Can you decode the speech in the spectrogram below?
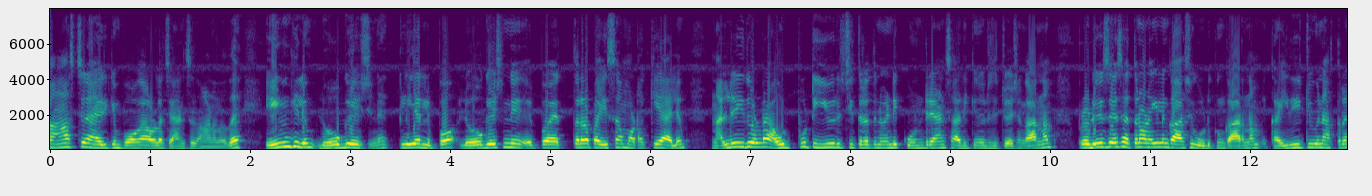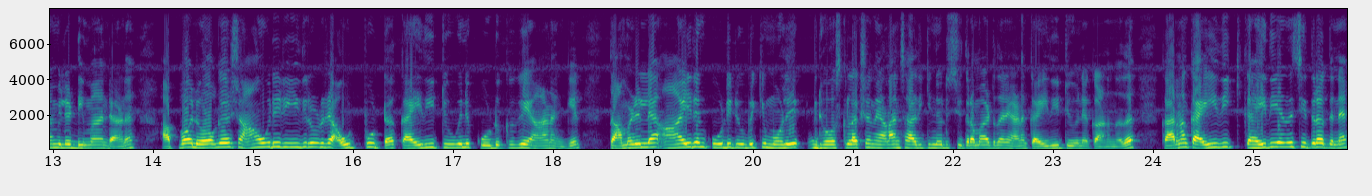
കാസ്റ്റിനായിരിക്കും പോകാനുള്ള ചാൻസ് കാണുന്നത്. എങ്കിലും ലോകേഷിന് ക്ലിയർലി ഇപ്പോൾ ലോകേഷിന് ഇപ്പോൾ എത്ര പൈസ മുടക്കിയാലും നല്ല രീതിയിലുള്ള ഔട്ട്പുട്ട് ഈ ഒരു ചിത്രത്തിന് വേണ്ടി കൊണ്ടുവരാൻ സാധിക്കുന്ന ഒരു സിറ്റുവേഷൻ കാരണം പ്രൊഡ്യൂസേഴ്സ് എത്ര വേണമെങ്കിലും കാശ് കൊടുക്കും. കാരണം കൈതി ടുവിന് അത്രയും വലിയ ഡിമാൻഡാണ്. അപ്പോൾ ലോകേഷ് ആ ഒരു രീതിയിലുള്ള ഒരു ഔട്ട്പുട്ട് കൈതി ടുവിന് കൊടുക്കുകയാണെങ്കിൽ തമിഴിലെ ആയിരം കോടി രൂപയ്ക്ക് മുകളിൽ ഗ്രോസ് കളക്ഷൻ നേടാൻ സാധിക്കുന്ന ഒരു ചിത്രമായിട്ട് തന്നെയാണ് കൈതി ടുവിനെ കാണുന്നത്. കാരണം കൈതി കൈതി എന്ന ചിത്രത്തിന്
